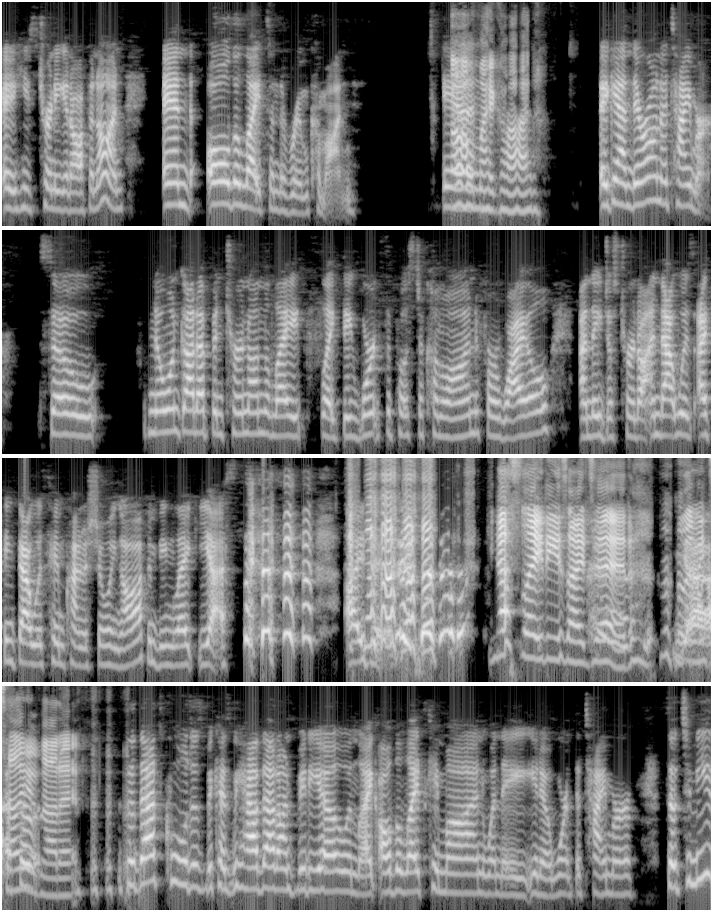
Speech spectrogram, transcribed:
and he's turning it off and on, and all the lights in the room come on. Oh and oh my God! Again, they're on a timer, so no one got up and turned on the lights like they weren't supposed to come on for a while and they just turned on and that was i think that was him kind of showing off and being like yes i did. Yes ladies i did. Let me tell so, you about it. so that's cool just because we have that on video and like all the lights came on when they you know weren't the timer. So to me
